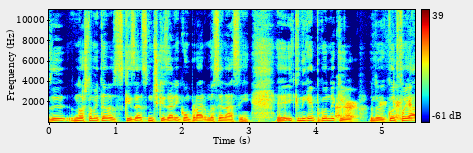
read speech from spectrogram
de nós também se, quiser, se nos quiserem comprar uma cena assim. Eh, e que ninguém pegou naquilo. Uhum. quando que, foi a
